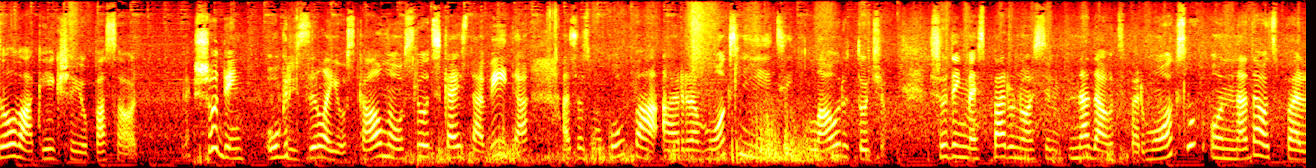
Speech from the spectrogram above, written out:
cilvēku iekšējo pasauli. Šodien, Ugris zilajos kalnos, ļoti skaistā vietā, es esmu kopā ar mākslinieci Lauru Tuču. Šodien mēs parunāsim nedaudz par mākslu un nedaudz par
